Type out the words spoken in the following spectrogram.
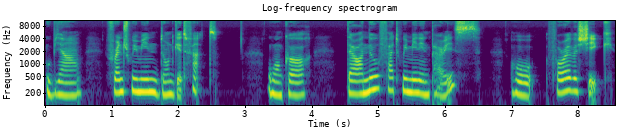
ou bien French Women Don't Get Fat, ou encore There Are No Fat Women in Paris, ou Forever Chic,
